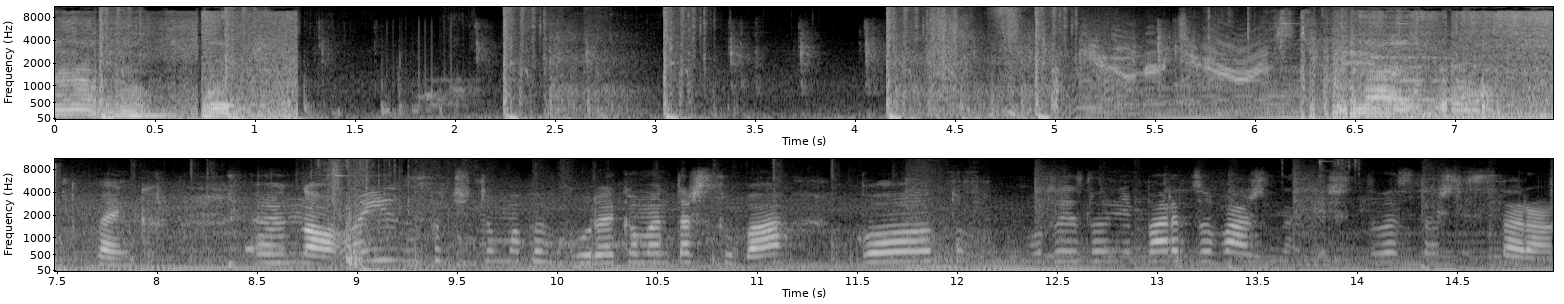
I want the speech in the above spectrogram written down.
No, no. Wait. Nice, bro. Pęk. E, No, no i zostawcie tą mapę w górę, komentarz suba, bo to, bo to jest dla mnie bardzo ważne. Ja się to strasznie staram.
